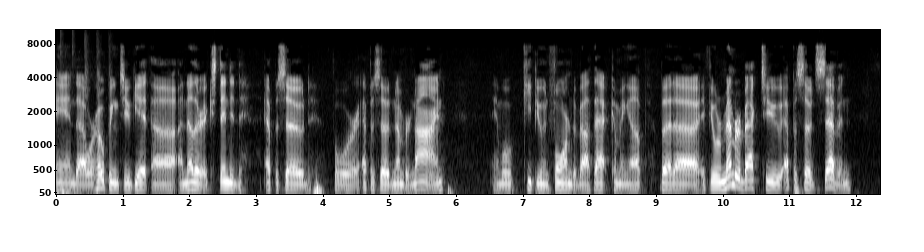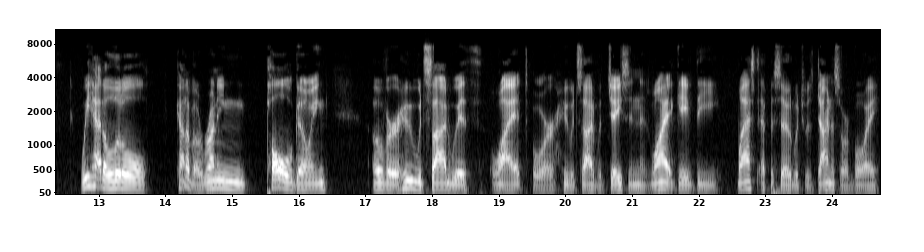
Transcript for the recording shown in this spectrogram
and uh, we're hoping to get uh, another extended episode for episode number nine, and we'll keep you informed about that coming up. But uh, if you'll remember back to episode seven, we had a little kind of a running poll going over who would side with Wyatt or who would side with Jason, as Wyatt gave the last episode, which was Dinosaur Boy,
